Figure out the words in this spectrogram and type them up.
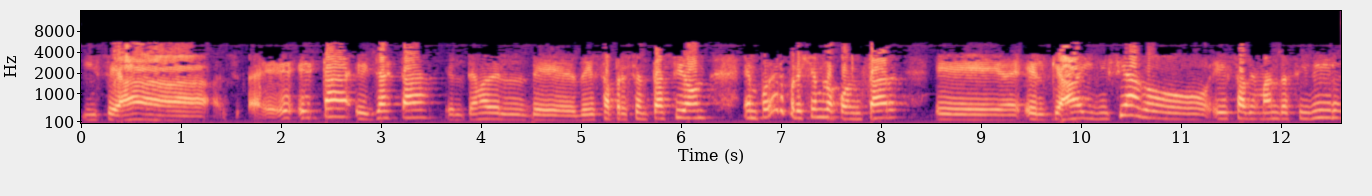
y se ha, está, ya está el tema del, de, de esa presentación, en poder, por ejemplo, contar eh, el que ha iniciado esa demanda civil,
